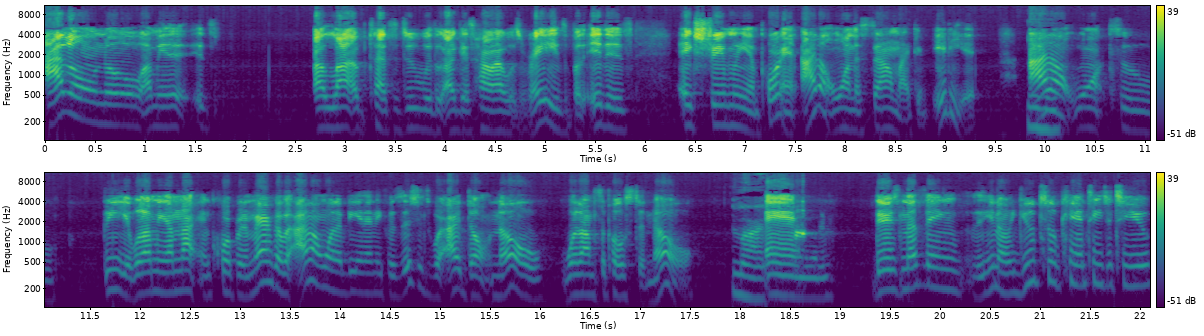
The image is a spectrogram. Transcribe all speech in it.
I don't know. I mean, it, it's a lot of has to do with, I guess, how I was raised, but it is extremely important. I don't want to sound like an idiot. Mm-hmm. I don't want to be. Well, I mean, I'm not in corporate America, but I don't want to be in any positions where I don't know what I'm supposed to know. Right. And there's nothing, you know, YouTube can't teach it to you.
